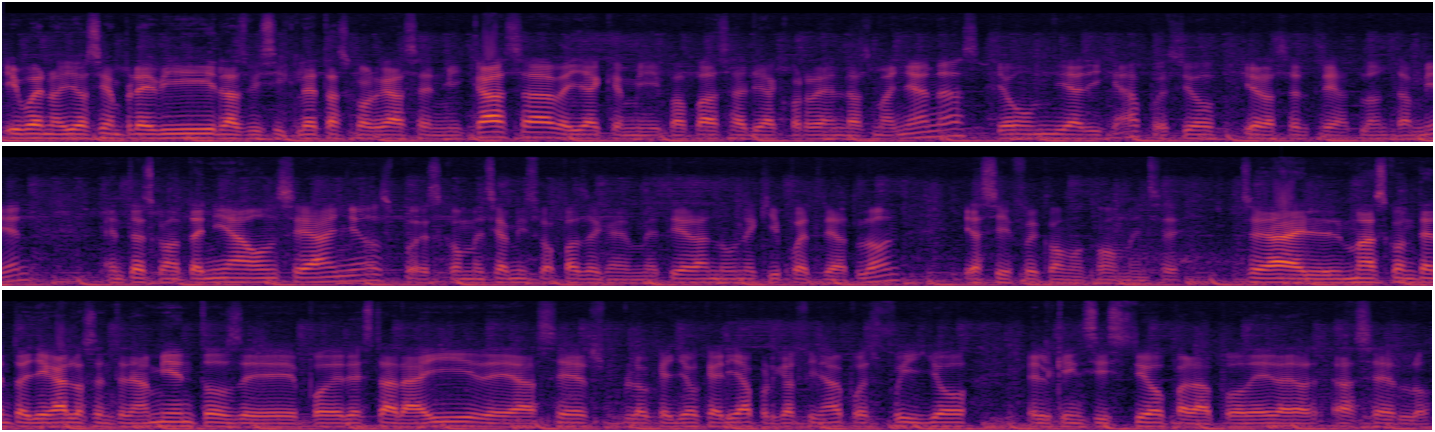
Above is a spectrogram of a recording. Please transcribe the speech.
Y bueno, yo siempre vi las bicicletas colgadas en mi casa, veía que mi papá salía a correr en las mañanas. Yo un día dije, ah, pues yo quiero hacer triatlón también. Entonces cuando tenía 11 años, pues convencí a mis papás de que me metieran un equipo de triatlón y así fue como comencé. O el más contento de llegar a los entrenamientos, de poder estar ahí, de hacer lo que yo quería, porque al final pues fui yo el que insistió para poder hacerlo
